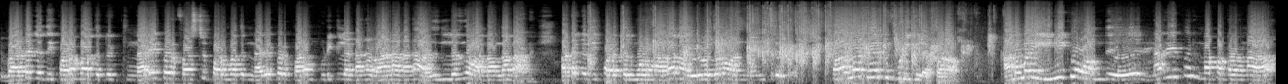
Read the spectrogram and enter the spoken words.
இப்ப அட்டகத்தி படம் பார்த்துட்டு நிறைய பேர் ஃபர்ஸ்ட் படம் பார்த்துட்டு நிறைய பேர் படம் பிடிக்கலனாங்க வேணானாங்க அதுல இருந்து வந்தவன் தான் நான். அட்டகத்தி படத்தின் மூலமா தான் நான் இவ்வளவு தூரம் வந்து நின்றுருக்கேன். பல பேருக்கு பிடிக்கல படம். அந்த மாதிரி இன்னைக்கும் வந்து நிறைய பேர் என்ன பண்றாங்கன்னா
